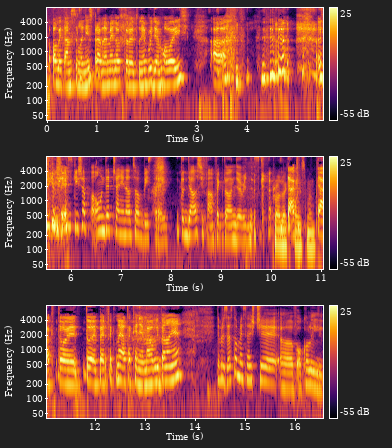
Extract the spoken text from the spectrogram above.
A pamätám si len nesprávne meno, ktoré tu nebudem hovoriť. A... ski shop o Underčaninocov v Bystrej. To ďalší fun fact o Ondiovi dneska. Product tak, placement. Tak, to je, to je perfektné a také nemajú v Libanone. Dobre, zastavme sa ešte e, v okolí e,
